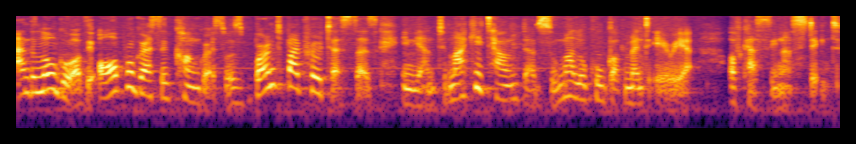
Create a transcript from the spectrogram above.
and the logo of the All Progressive Congress was burnt by protesters in Yantumaki town, Danmusa local government area of Katsina State.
